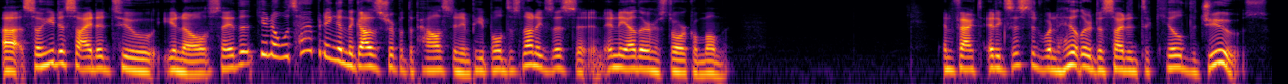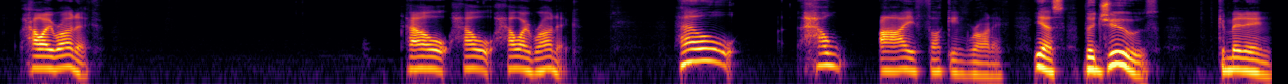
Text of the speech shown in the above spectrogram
Uh, so he decided to, you know, say that you know what's happening in the Gaza Strip with the Palestinian people does not exist in any other historical moment. In fact, it existed when Hitler decided to kill the Jews. How ironic. How how how ironic. How how I fucking ironic. Yes, the Jews committing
